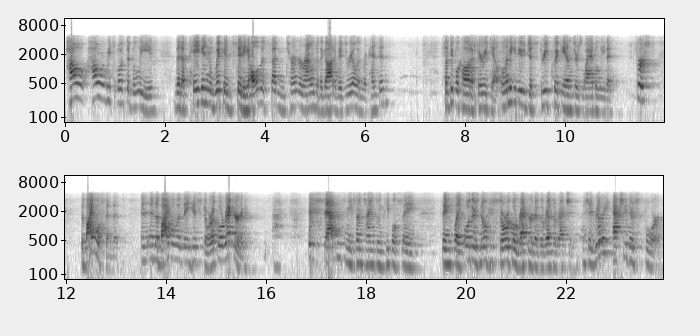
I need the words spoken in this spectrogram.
How, how are we supposed to believe that a pagan, wicked city all of a sudden turned around to the God of Israel and repented? Some people call it a fairy tale. Well, let me give you just three quick answers why I believe it. First, the Bible says it, and, and the Bible is a historical record. It saddens me sometimes when people say, things like, oh, there's no historical record of the resurrection. I say, really? Actually, there's four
